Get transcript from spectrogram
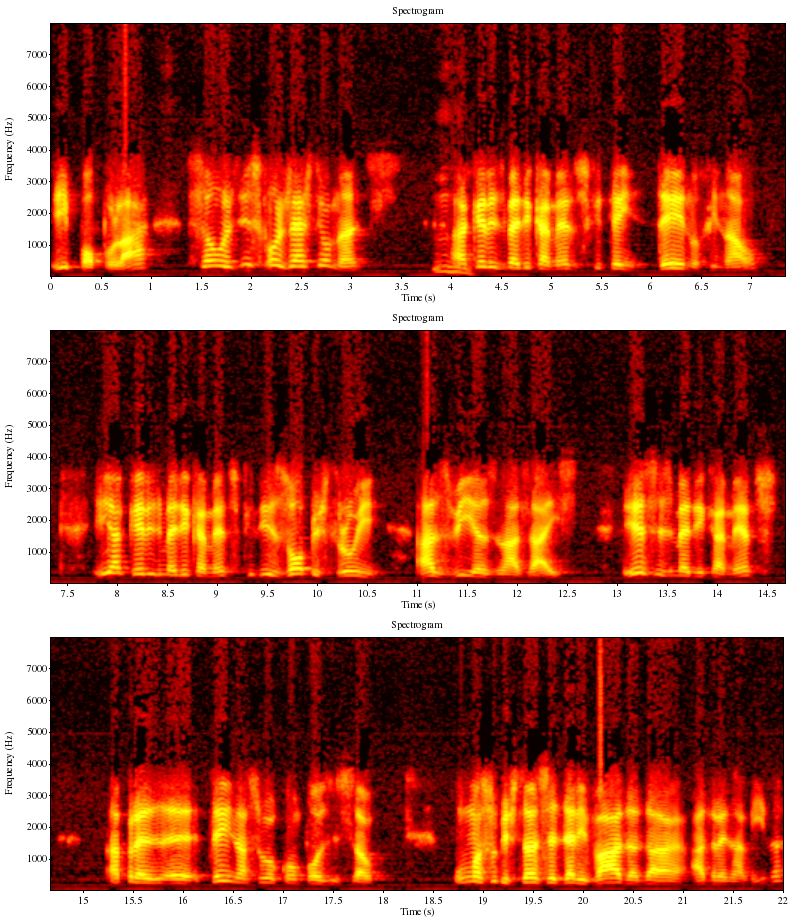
e popular, são os descongestionantes. Uhum. Aqueles medicamentos que têm D no final e aqueles medicamentos que desobstruem as vias nasais. Esses medicamentos é, têm na sua composição uma substância derivada da adrenalina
